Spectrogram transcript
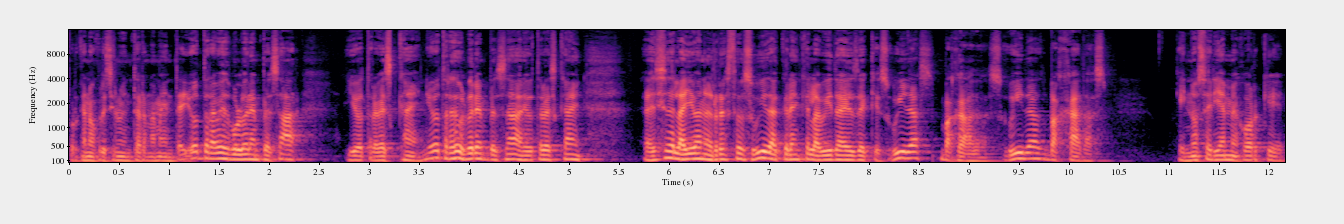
porque no crecieron internamente. Y otra vez volver a empezar, y otra vez caen, y otra vez volver a empezar, y otra vez caen. Así se la llevan el resto de su vida. Creen que la vida es de que subidas, bajadas, subidas, bajadas. Y no sería mejor que,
